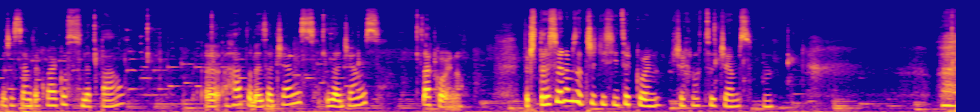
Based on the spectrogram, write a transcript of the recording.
Protože jsem taková jako slepá. Uh, aha, tohle je za gems, za gems, za coin. Proč tady jsou jenom za tři tisíce coin? Všechno chce gems. Hm.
